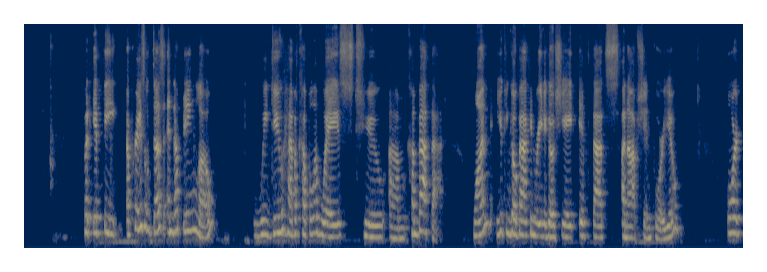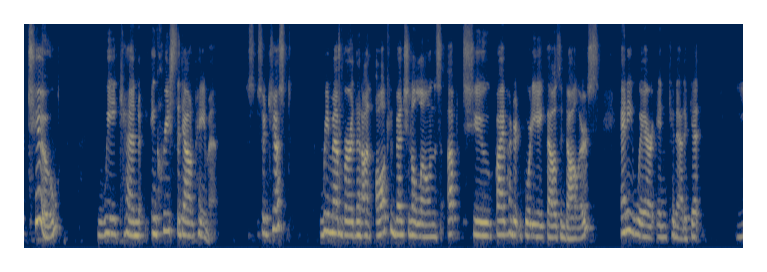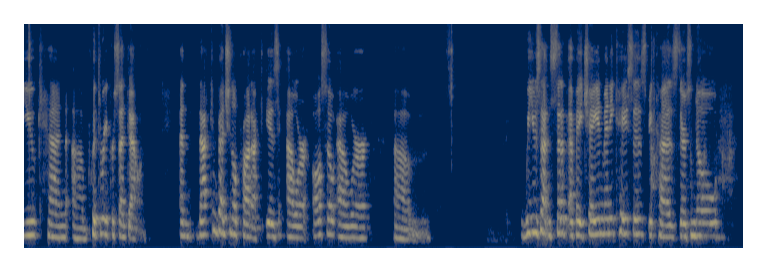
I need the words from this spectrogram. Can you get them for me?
But if the appraisal does end up being low, we do have a couple of ways to um, combat that. One, you can go back and renegotiate if that's an option for you. Or two, we can increase the down payment. So just remember that on all conventional loans up to $548,000, anywhere in Connecticut, you can um, put 3% down. And that conventional product is our also our, um, we use that instead of FHA in many cases because there's no,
